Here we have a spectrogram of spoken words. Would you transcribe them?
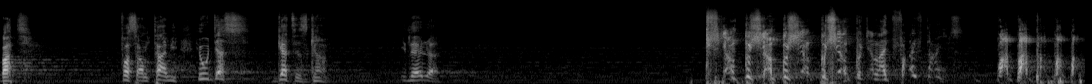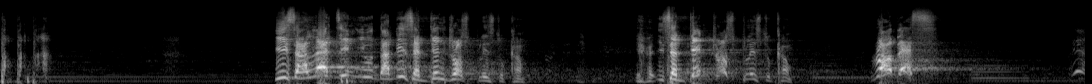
but for some time, he, he will just get his gun in the area. And push and push and push and push like five times. Pa, pa, pa. He's alerting you that this is a dangerous place to come. Yeah, it's a dangerous place to come. Robbers. Yeah.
